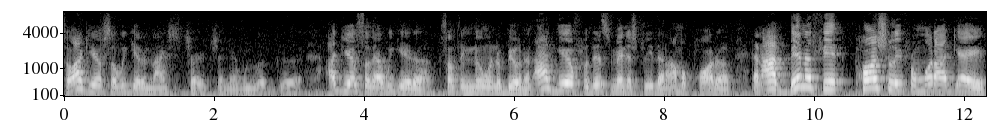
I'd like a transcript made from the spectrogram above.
So I give so we get a nice church and then we look good. I give so that we get uh, something new in the building. I give for this ministry that I'm a part of. And I benefit partially from what I gave.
